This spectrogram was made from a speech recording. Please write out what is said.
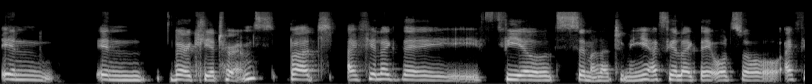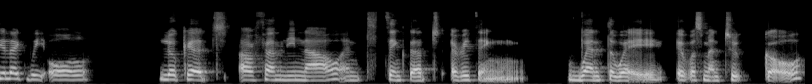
in in very clear terms, but I feel like they feel similar to me. I feel like they also I feel like we all look at our family now and think that everything went the way it was meant to go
